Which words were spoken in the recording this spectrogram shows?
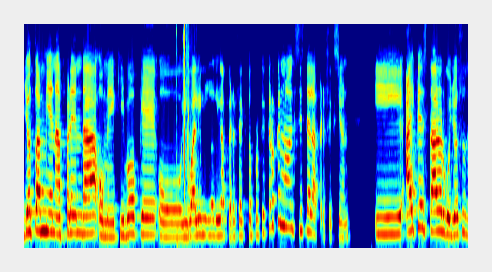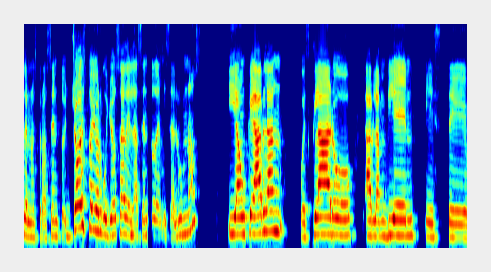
yo también aprenda o me equivoque o igual y no lo diga perfecto, porque creo que no existe la perfección. Y hay que estar orgullosos de nuestro acento. Yo estoy orgullosa del acento de mis alumnos y aunque hablan, pues claro, hablan bien, este,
